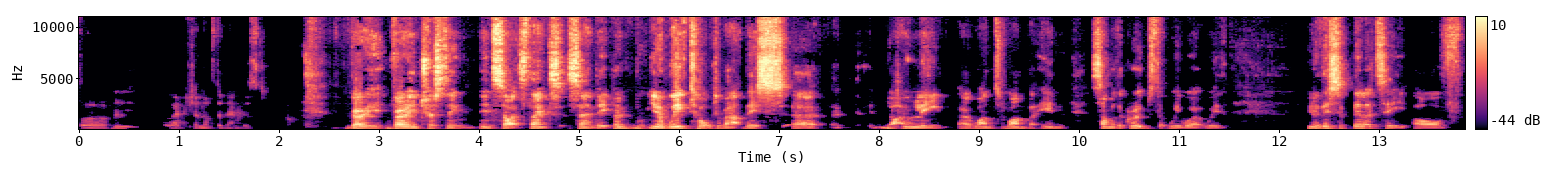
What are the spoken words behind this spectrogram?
uh, mm. direction of the dentist. Very very interesting insights. Thanks, Sandeep. And you know we've talked about this uh, not only one to one, but in some of the groups that we work with. You know this ability of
